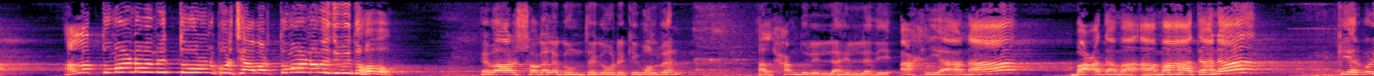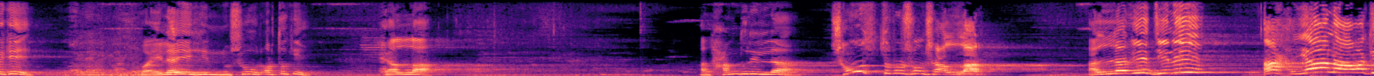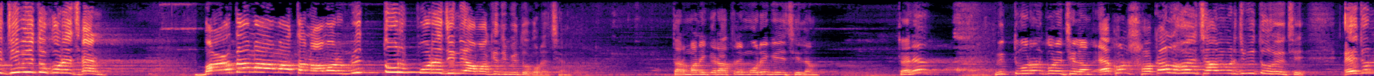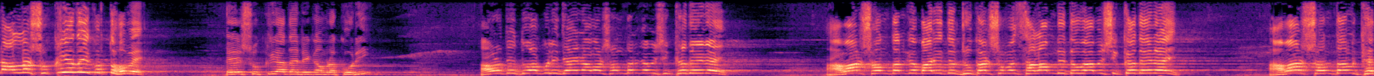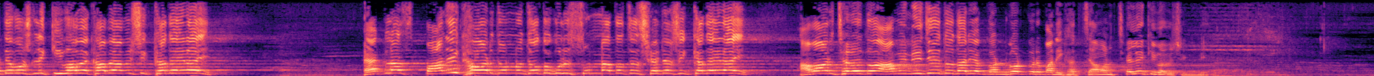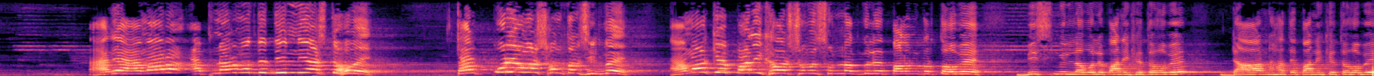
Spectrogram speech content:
আল্লাহ তোমার নামে মৃত্যুবরণ করছে, আবার তোমার নামে জীবিত হব। এবার সকালে ঘুম থেকে উঠে কি বলবেন? আলহামদুলিল্লাহ আহিয়ানা বাদামা আমাতানা। কি, এরপরে কি? ইলাইহিন নুসুর অর্থ কি? হে আল্লাহ, আলহামদুলিল্লাহ, সমস্ত প্রশংসা আল্লাহর। আল্লাহ যিনি আহিয়ানা আমাকে জীবিত করেছেন। বাদামা আমাতানা, আমার মৃত্যুর পরে যিনি আমাকে জীবিত করেছেন। তার মানে কি, রাত্রে মরে গিয়েছিলাম? তাই না? মৃত্যুবরণ করেছিলাম। এখন সকাল হয়েছে, আমি আবার জীবিত হয়েছি। এই জন্য আল্লাহর আদায় করতে হবে। এই শুক্রিয়া আদায়টাকে আমরা করি। আমরা তো দোয়াগুলি যাই না, আমার সন্তানকে আমি শিক্ষা দেই নাই। আমার সন্তানকে বাড়িতে ঢুকার সময় সালাম দিতে হবে, আমি শিক্ষা দেই নাই। আমার সন্তান খেতে বসলে কীভাবে খাবে, আমি শিক্ষা দেই নাই। এক গ্লাস পানি খাওয়ার জন্য যতগুলো সুন্নাত আছে, সেটা শিক্ষা দেয় নাই। আমার ছেলে তো আমি নিজেই তো দাঁড়িয়ে গটগট করে পানি খাচ্ছে আমার ছেলে কীভাবে শিখবে? আগে আমার আপনার মধ্যে দিন নিয়ে আসতে হবে তারপরে আমার সন্তান শিখবে। আমাকে পানি খাওয়ার সময় সুন্নাতগুলো পালন করতে হবে বিসমিল্লা বলে পানি খেতে হবে ডান হাতে পানি খেতে হবে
